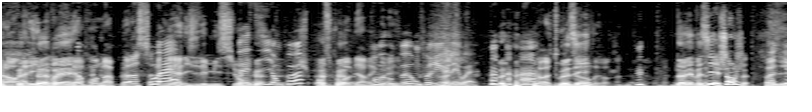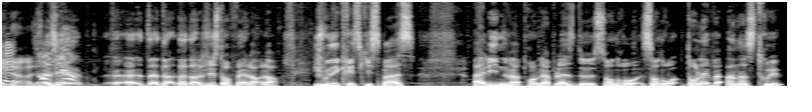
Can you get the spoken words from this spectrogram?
Alors, allez, Ouais. viens prendre ma place, Ouais. réalise l'émission. Vas-y, on peut Je pense qu'on va bien rigoler. on peut, on peut rigoler, ouais. Ça va tout Vas-y. éteindre. Non mais vas-y, échange. Vas-y, viens, vas-y. Vas-y, euh, attends, attends, juste on fait. Alors, alors, je vous décris ce qui se passe. Aline va prendre la place de Sandro. Sandro, t'enlèves un instru.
